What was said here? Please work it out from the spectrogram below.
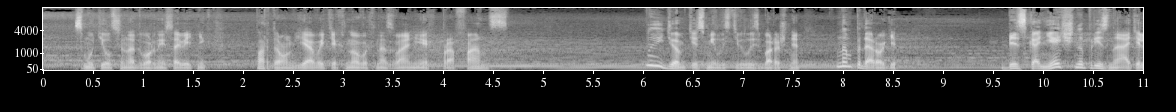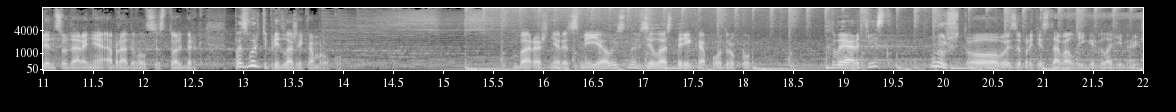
— смутился надворный советник. «Пардон, я в этих новых названиях профанс». «Ну, идемте», — смилостивилась барышня. «Нам по дороге». «Бесконечно признателен, сударыня», — обрадовался Стольберг. «Позвольте предложить вам руку». Барышня рассмеялась, но взяла старика под руку. «Вы артист?» «Ну что вы», — запротестовал Игорь Владимирович.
